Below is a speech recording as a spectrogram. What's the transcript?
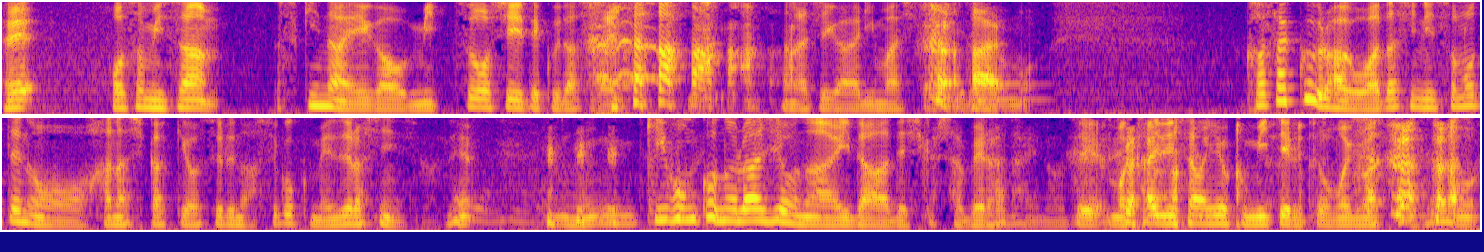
え、細身さん、好きな映画を3つ教えてくださいっていう 話がありましたけれども、笠倉が私にその手の話しかけをするのはすごく珍しいんですよね。うん基本このラジオの間でしか喋らないので、まあ、楓さんはよく見てると思いますけれども、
